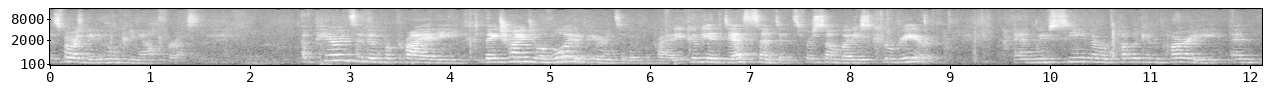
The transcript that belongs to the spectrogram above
as far as we knew, looking out for us. Appearance of impropriety, they tried to avoid appearance of impropriety. It could be a death sentence for somebody's career. And we've seen the Republican Party, and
